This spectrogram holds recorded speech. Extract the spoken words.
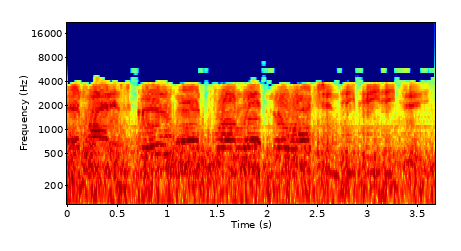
Atlantis, go at throttle up, no action, DPDT.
